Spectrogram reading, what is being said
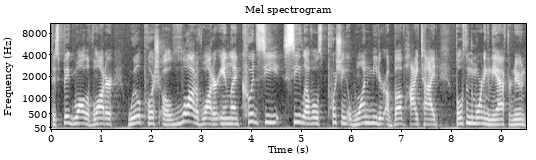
This big wall of water will push a lot of water inland. Could see sea levels pushing one meter above high tide, both in the morning and the afternoon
